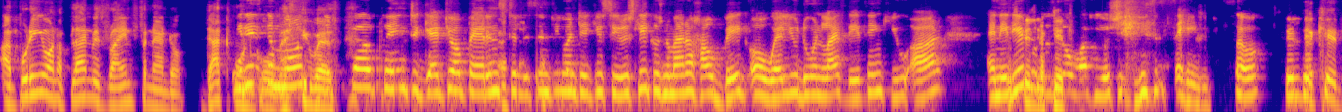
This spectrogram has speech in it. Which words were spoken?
I'm putting you on a plan with Ryan Fernando. That won't it is go the most well. difficult thing to get your parents to listen to you and take you seriously because no matter how big or well you do in life, they think you are an idiot who doesn't know what he or she is saying. So still their kid.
